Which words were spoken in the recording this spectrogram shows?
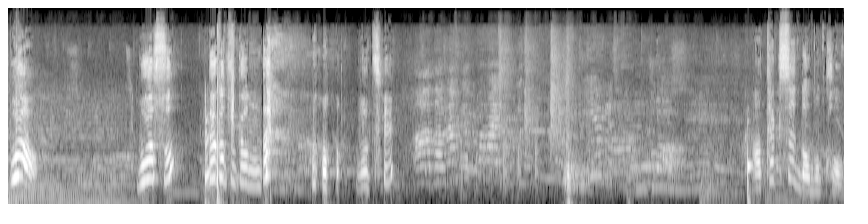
뭐야? 뭐였어? 내가 죽였는데? 뭐지? 아 텍스 너무 커.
